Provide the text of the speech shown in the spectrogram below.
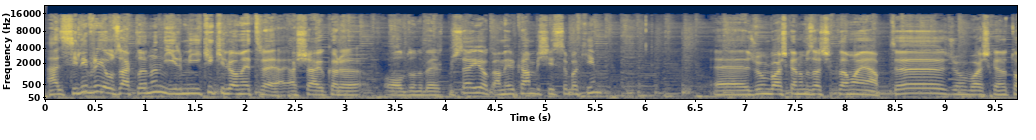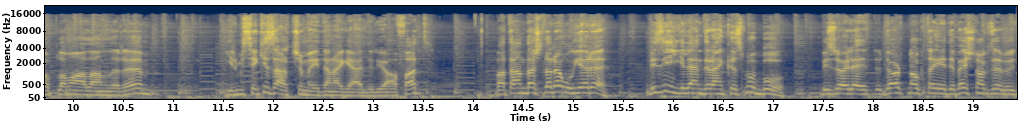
ha, Silivri uzaklığının 22 kilometre aşağı yukarı olduğunu belirtmişler. Yok Amerikan bir şeysi bakayım. E, Cumhurbaşkanımız açıklama yaptı. Cumhurbaşkanı toplama alanları 28 artçı meydana geldi diyor AFAD. Vatandaşlara uyarı. Bizi ilgilendiren kısmı bu. Biz öyle 4.7, 5.7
